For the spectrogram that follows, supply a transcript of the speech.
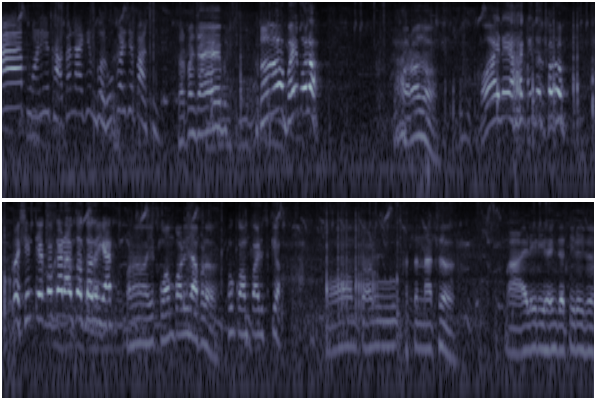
આ પાણી ખાતા નાખીને ભરવું પડશે પાછું. સરપંચ સાહેબ. હા ભાઈ બોલો. કરો છો કોઈ નહીં હા કીધું થોડું. મશીન ટેકો કરાવતો હતો યાર. પણ એક કોમ પડ્યું છે આપણે હું કોમ પાડીશ કયો? કોમ તાળું ખતરનાક છે. બાયડી રિહાઈને જતી રહી છે.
